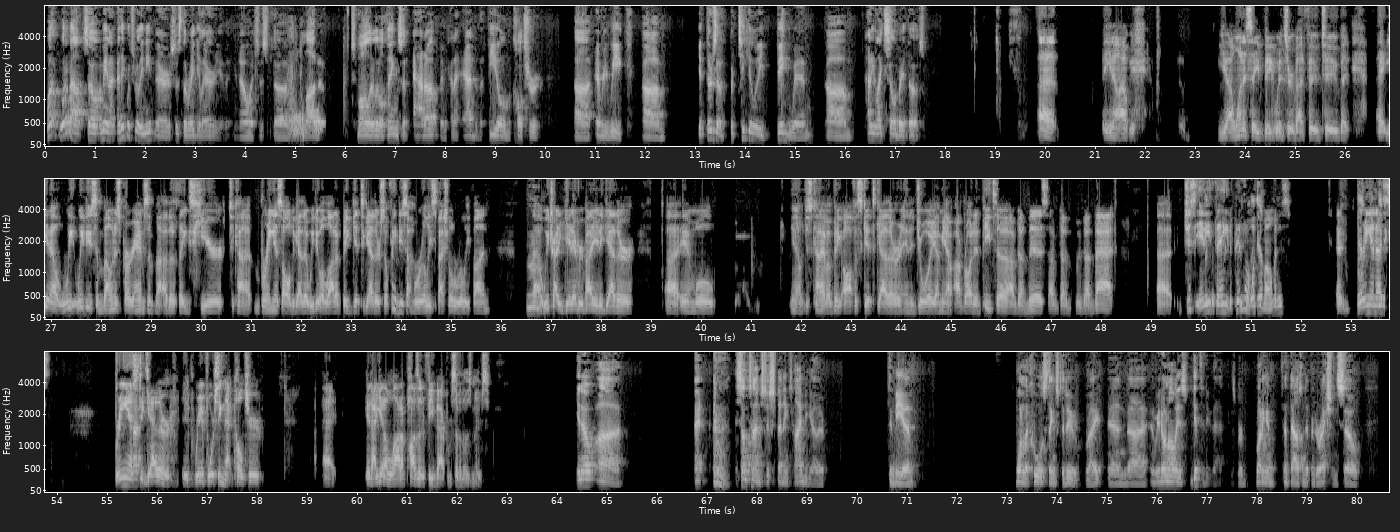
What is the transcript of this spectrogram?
What what about? So, I mean, I, I, think what's really neat there is just the regularity of it. You know, it's just uh, a lot of smaller little things that add up and kind of add to the feel and the culture uh, every week. Um, if there's a particularly big win, um, how do you like to celebrate those? Uh, you know, I, yeah, I want to say big wins are about food too, but uh, you know, we we do some bonus programs and other things here to kind of bring us all together. We do a lot of big get-togethers, so if we do something really special, really fun, mm. uh, we try to get everybody together, uh, and we'll you know, just kind of have a big office get together and enjoy. I mean, I, I, brought in pizza. I've done this. I've done, we've done that. Uh, just anything, depending on what the moment is, uh, bringing us, bringing us uh, together, reinforcing that culture. Uh, and I get a lot of positive feedback from some of those moves. You know, uh, I, sometimes just spending time together can be a one of the coolest things to do, right? And uh, and we don't always get to do that because we're running in ten thousand different directions. So,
